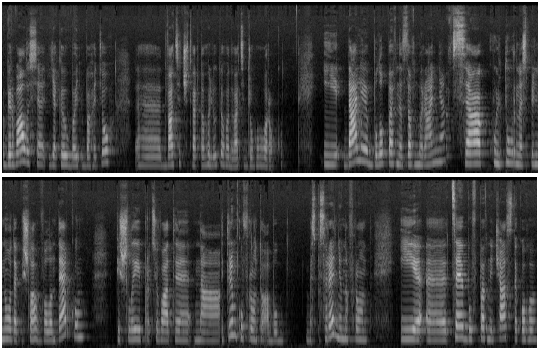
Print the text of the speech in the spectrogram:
обірвалося, як і у багатьох, е, 24 лютого 2022 року. І далі було певне завмирання. Вся культурна спільнота пішла в волонтерку, пішли працювати на підтримку фронту або безпосередньо на фронт. І е, це був певний час такого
